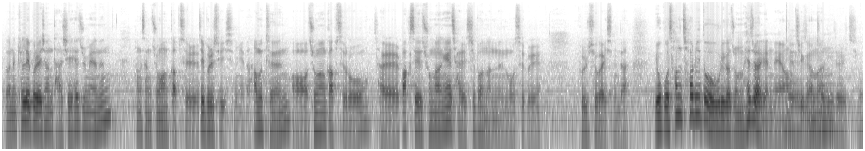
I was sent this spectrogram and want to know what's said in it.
이거는 캘리브레이션 다시 해주면은 항상 중앙값을 찝을 수 있습니다. 아무튼 어, 중앙값으로 잘 박스의 중앙에 잘 집어넣는 모습을 볼 수가 있습니다. 요거 선 처리도 우리가 좀 해줘야겠네요. 네, 지금은 선처리를 지금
